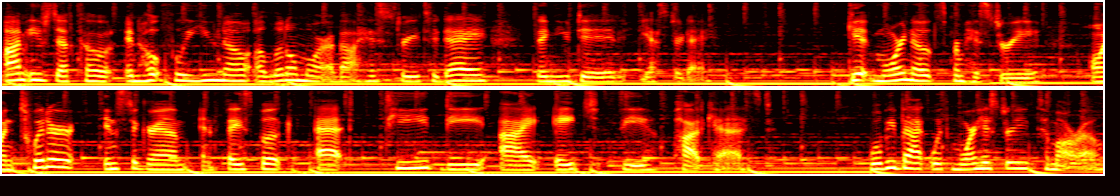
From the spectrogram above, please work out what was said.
I'm Eve Jeffcoat, and hopefully, you know a little more about history today than you did yesterday. Get more notes from history on Twitter, Instagram, and Facebook at TDIHC Podcast. We'll be back with more history tomorrow.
